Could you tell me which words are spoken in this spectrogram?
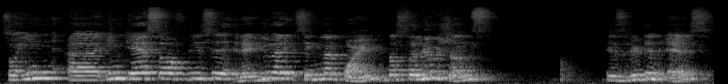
so in, uh, in case of this uh, regular singular point, the solutions is written as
